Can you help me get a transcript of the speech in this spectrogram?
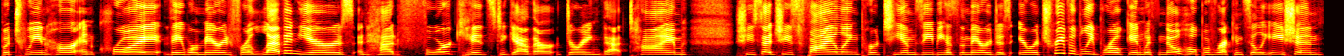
between her and Kroy. They were married for 11 years and had four kids together during that time. She said she's filing per TMZ because the marriage is irretrievably broken with no hope of reconciliation.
